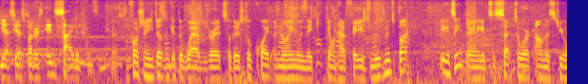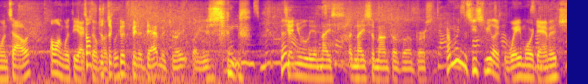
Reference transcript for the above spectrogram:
Yes, he has spiders inside of him. Tower Unfortunately, he doesn't get the webs, right? So they're still quite annoying when they don't have phased movement. But you can see they're going to get to set to work on this tier 1 tower, along with the It's also Exo just a good bit of damage, right? Like it's just Radiant's middle tower genuinely a nice, a nice amount of uh, burst. Remember when this used to be like way more tower is under damage?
